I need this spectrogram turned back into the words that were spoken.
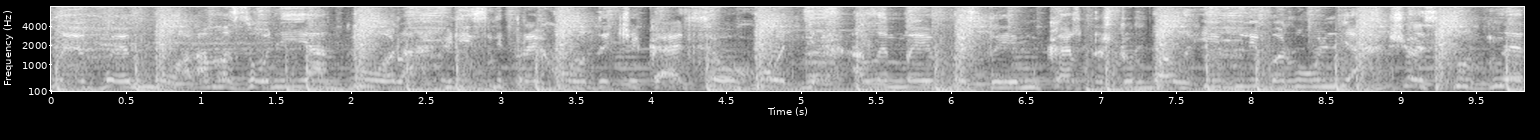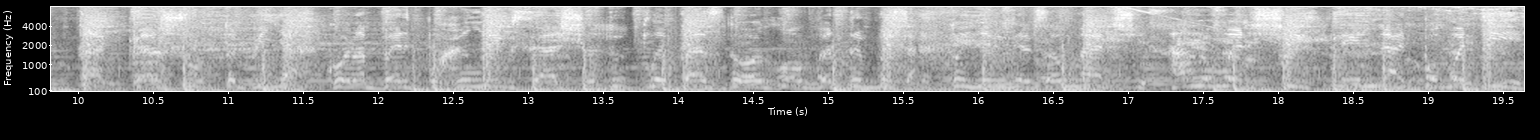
пливемо. Амазонія дора, різні пригоди чекають сьогодні. Але ми вистоїмо, карта штурвали і вліво руля. Щось тут не так кажу тобі я корабель похилився, щось тут пливе здорове, дивися, то є за мерші, а номер шість стрілять по воді.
